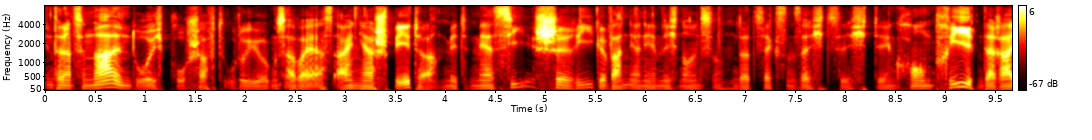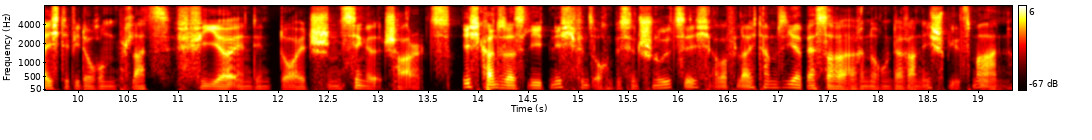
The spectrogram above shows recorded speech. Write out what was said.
internationalen Durchbruch schaffte Udo Jürgens aber erst ein Jahr später. Mit Merci Cherie gewann er nämlich 1966 den Grand Prix und erreichte wiederum Platz 4 in den deutschen Singlecharts. Ich kannte das Lied nicht, finde es auch ein bisschen schnulzig, aber vielleicht haben Sie ja bessere Erinnerungen daran. Ich spiel's mal an.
